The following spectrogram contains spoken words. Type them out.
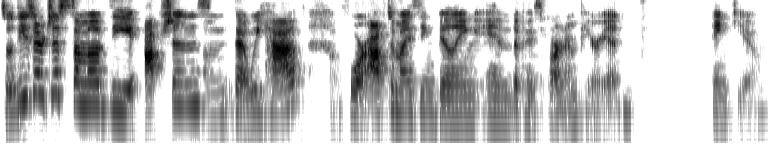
So these are just some of the options um, that we have for optimizing billing in the postpartum period. Thank you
